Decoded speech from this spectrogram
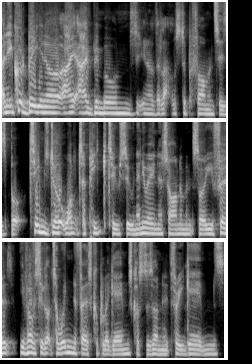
And it could be, you know, I, I've bemoaned, you know, the lackluster performances, but teams don't want to peak too soon anyway in a tournament. So you first, you've obviously got to win the first couple of games because there's only three games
